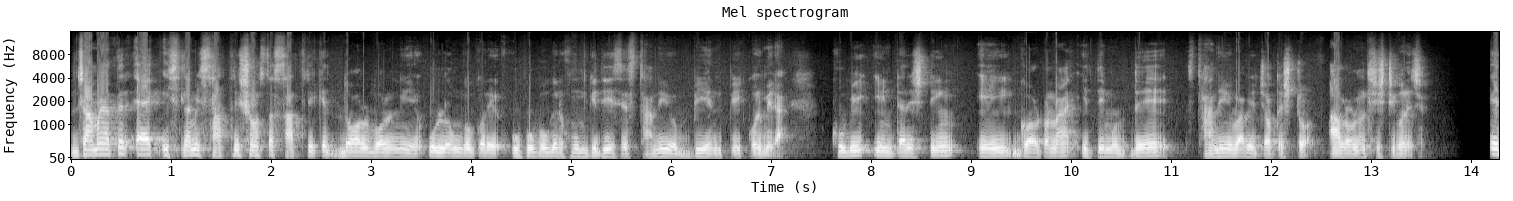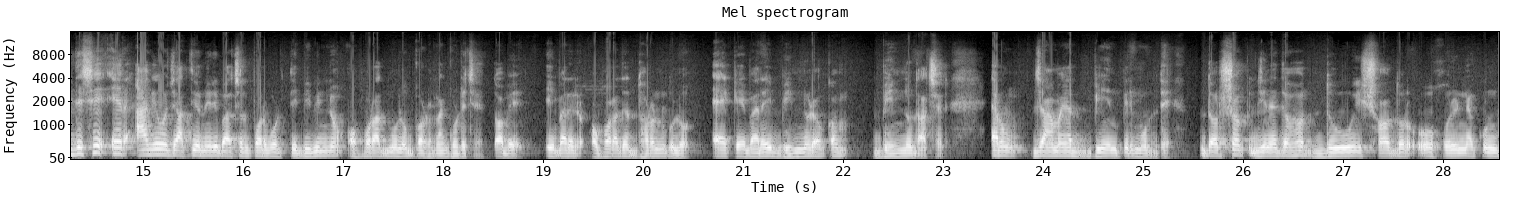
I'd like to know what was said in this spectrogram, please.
জামায়াতের এক ইসলামী ছাত্রী সংস্থা ছাত্রীকে দল বল নিয়ে উল্লঙ্ঘ করে উপভোগের হুমকি দিয়েছে স্থানীয় বিএনপি কর্মীরা। খুবই ইন্টারেস্টিং এই ঘটনা ইতিমধ্যে স্থানীয়ভাবে যথেষ্ট আলোড়ন সৃষ্টি করেছে। এদেশে এর আগেও জাতীয় নির্বাচন পরবর্তী বিভিন্ন অপরাধমূলক ঘটনা ঘটেছে, তবে এবারের অপরাধের ধরনগুলো একেবারেই ভিন্ন রকম, ভিন্ন দাচের এবং জামায়াত বিএনপির মধ্যে। দর্শক ঝিনাইদহ দুই সদর ও হরিণাকুণ্ড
